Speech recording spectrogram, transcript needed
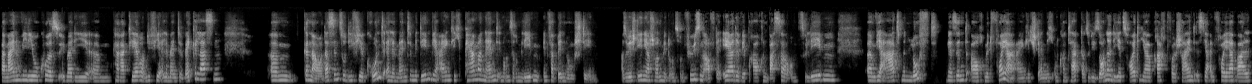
bei meinem Videokurs über die ähm, Charaktere und die vier Elemente weggelassen. Ähm, genau, das sind so die vier Grundelemente, mit denen wir eigentlich permanent in unserem Leben in Verbindung stehen. Also wir stehen ja schon mit unseren Füßen auf der Erde, wir brauchen Wasser, um zu leben, ähm, wir atmen Luft, wir sind auch mit Feuer eigentlich ständig in Kontakt. Also die Sonne, die jetzt heute ja prachtvoll scheint, ist ja ein Feuerball.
